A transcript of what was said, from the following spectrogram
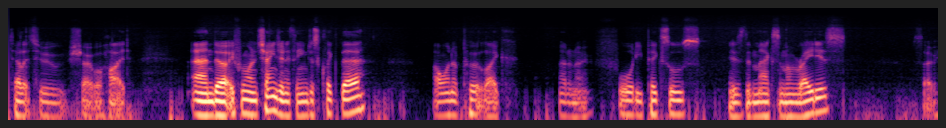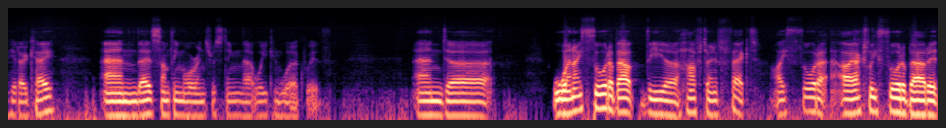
tell it to show or hide. And uh, if we want to change anything, just click there. I want to put like I don't know 40 pixels is the maximum radius. So hit OK, and there's something more interesting that we can work with. And uh, when I thought about the uh, halftone effect, I thought I, I, actually thought about it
